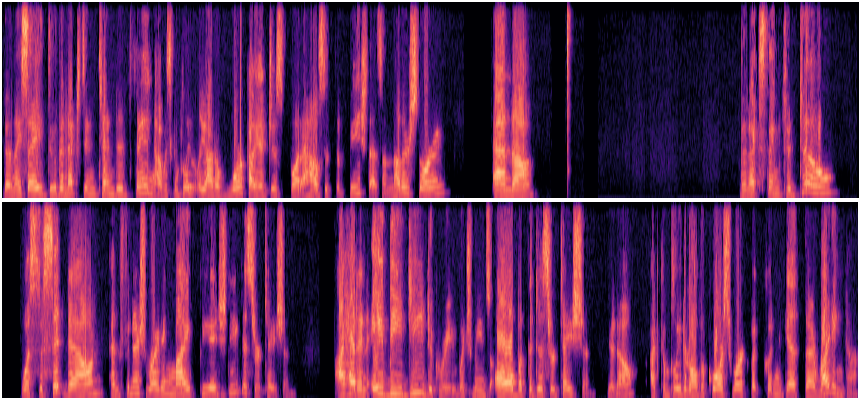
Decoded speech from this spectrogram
then they say, Do the next intended thing. I was completely out of work. I had just bought a house at the beach. That's another story. And uh, the next thing to do was to sit down and finish writing my PhD dissertation. I had an ABD degree, which means all but the dissertation, you know. I'd completed all the coursework but couldn't get the writing done.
